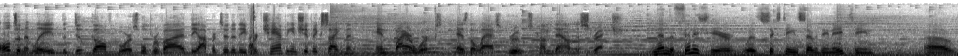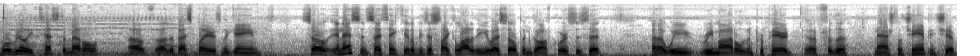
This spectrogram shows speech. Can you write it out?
Ultimately, the Duke Golf Course will provide the opportunity for championship excitement and fireworks as the last groups come down the stretch. And then the finish here with 16, 17, 18 uh, will really test the mettle of uh, the best players in the game. So in essence, I think it'll be just like a lot of the U.S. Open golf courses that we remodeled and prepared uh, for the national championship.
